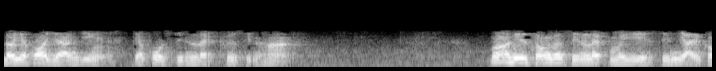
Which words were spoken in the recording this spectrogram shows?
โดยเฉพาะอย่างยิ่งจะพูดศีลเล็กคือศีลห้า ว่าอันนี้สงฆ์สินเล็กมีสินใหญ่ก็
